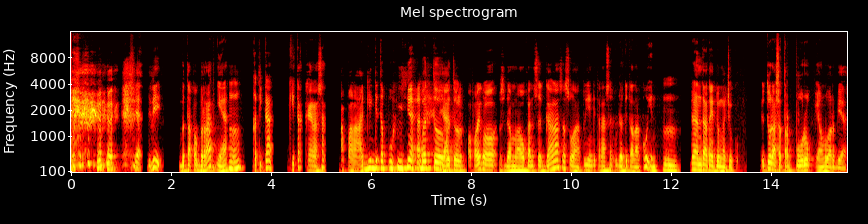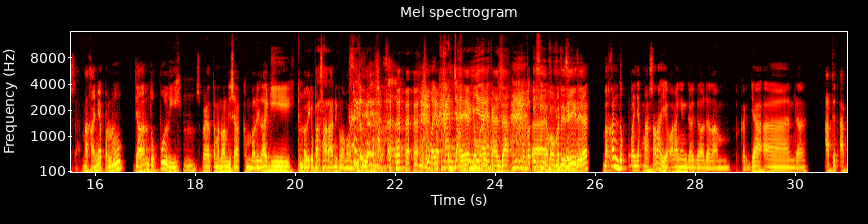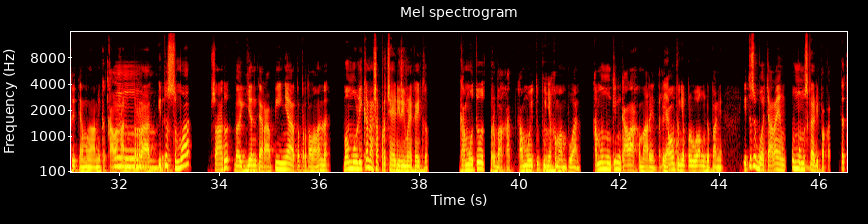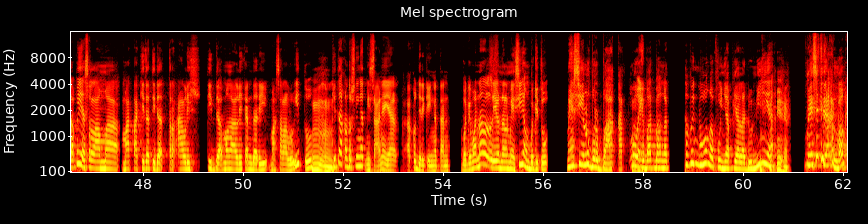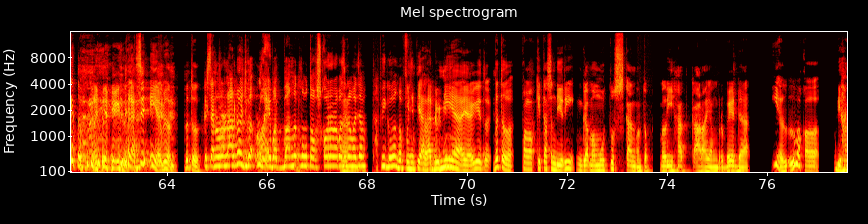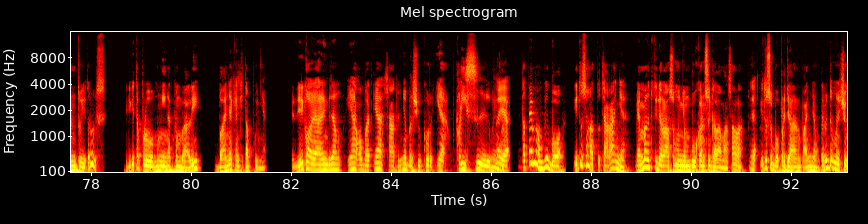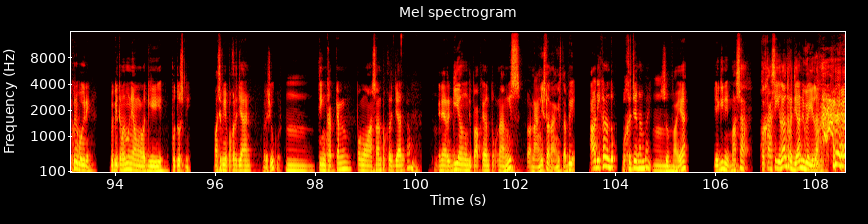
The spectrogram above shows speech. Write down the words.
ya, jadi betapa beratnya Mm-mm. ketika kita kayak rasa apalagi yang kita punya. Betul, Ya. betul. Apalagi kalau sudah melakukan segala sesuatu yang kita rasa udah kita lakuin Mm. dan ternyata itu nggak cukup. Itu rasa terpuruk yang luar biasa. Makanya perlu jalan untuk pulih Mm. supaya teman-teman bisa kembali lagi, kembali ke pasaran kalau mau gitu. Kembali ke pasaran. Kembali ke kancah Iya, dunia. kembali ke kancah kompetisi. eh, kompetisi gitu ya. Bahkan untuk banyak masalah ya orang yang gagal dalam pekerjaan dan atlet-atlet yang mengalami kekalahan Hmm, berat itu betul. semua salah satu bagian terapinya atau pertolongan adalah memulihkan rasa percaya diri mereka itu. Kamu tuh berbakat, kamu itu punya Hmm. kemampuan. Kamu mungkin kalah kemarin, tapi Ya. kamu punya peluang depannya. Itu sebuah cara yang umum sekali dipakai. Tetapi ya selama mata kita tidak teralih, tidak mengalihkan dari masa lalu itu, Hmm. kita akan terus ingat. Misalnya ya, aku jadi keingetan bagaimana Lionel Messi yang begitu, Messi lu berbakat, lu Hmm. hebat banget. Tapi gua nggak punya piala dunia. Iya. Messi tidak akan bangkit tuh. Iya nggak sih? Iya betul, betul. Cristiano Ronaldo juga lu hebat banget lu top scorer apa segala macam. Tapi gua nggak punya piala dunia. Iya, ya gitu. Betul. Kalau kita sendiri nggak memutuskan untuk melihat ke arah yang berbeda, iya lu bakal dihantui terus. Jadi kita perlu mengingat kembali banyak yang kita punya. Jadi kalau ada yang bilang, ya obatnya satunya bersyukur, ya klise memang. Iya. Tapi memang bahwa itu satu caranya. Memang itu tidak langsung menyembuhkan segala masalah. Iya. Itu sebuah perjalanan panjang. Tapi untuk mensyukuri begini, bagi teman-teman yang lagi putus nih, masih punya pekerjaan, bersyukur Hmm. tingkatkan penguasaan pekerjaan kamu. Energi yang dipakai untuk nangis, oh, nangis lah nangis, tapi alihkan untuk bekerja dengan baik Hmm. supaya ya gini, masa kekasih hilang kerjaan juga hilang.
